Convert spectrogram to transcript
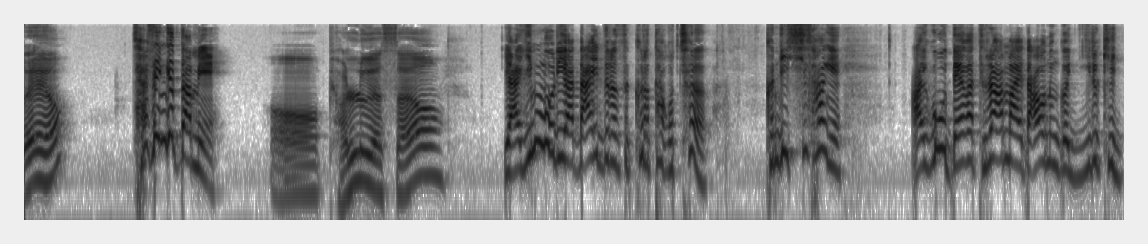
왜요? 잘생겼다며. 어, 별로였어요. 야 인물이야 나이 들어서 그렇다고 쳐. 근데 시상에 아이고 내가 드라마에 나오는 거 이렇게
